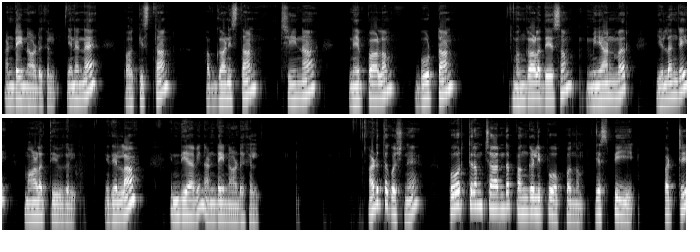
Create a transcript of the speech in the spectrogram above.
அண்டை நாடுகள் என்னென்ன? பாகிஸ்தான் ஆப்கானிஸ்தான் சீனா நேபாளம் பூட்டான் வங்காளதேசம் மியான்மர் இலங்கை மாலத்தீவுகள். இதெல்லாம் இந்தியாவின் அண்டை நாடுகள். அடுத்த கொஷினு போர்த்திறம் சார்ந்த பங்களிப்பு ஒப்பந்தம் எஸ்பிஇ பற்றி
